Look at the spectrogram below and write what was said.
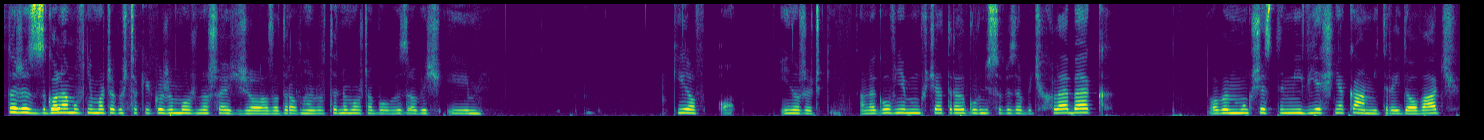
Szkoda, że z golemów nie ma czegoś takiego, że można 6 żelaza drobne, bo wtedy można byłoby zrobić i kilof, o, i nożyczki. Ale głównie bym chciała teraz głównie sobie zrobić chlebek, bo bym mógł się z tymi wieśniakami tradować.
